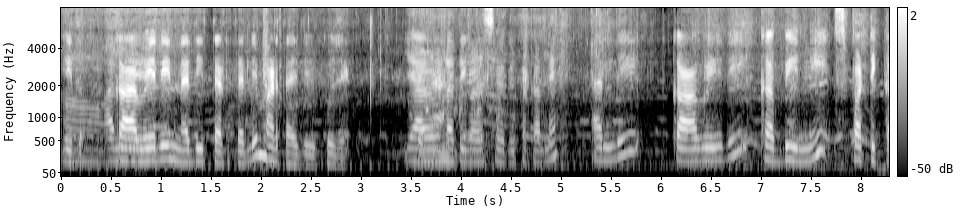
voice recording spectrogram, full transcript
ಇದು ಕಾವೇರಿ ನದಿ ತಟದಲ್ಲಿ ಮಾಡ್ತಾ ಇದ್ದೀವಿ ಪೂಜೆ. ಯಾವ ನದಿಗಳು ಸೇರಿತಕ್ಕಲ್ಲಿ ಅಲ್ಲಿ ಕಾವೇರಿ ಕಬಿನಿ ಸ್ಫಟಿಕ.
